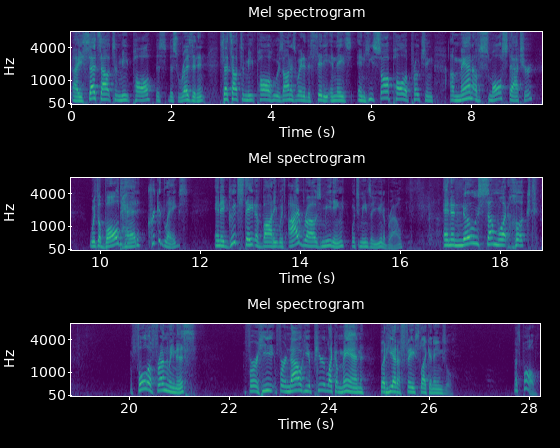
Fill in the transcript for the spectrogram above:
Uh, he sets out to meet Paul, this, this resident, sets out to meet Paul, who is on his way to the city. And, they, and he saw Paul approaching a man of small stature, with a bald head, crooked legs, in a good state of body with eyebrows meeting, which means a unibrow, and a nose somewhat hooked, full of friendliness. For, he, for now he appeared like a man, but he had a face like an angel. That's Paul.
